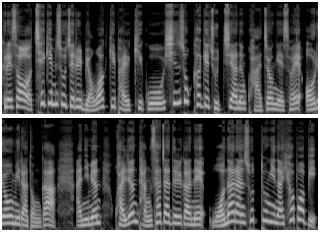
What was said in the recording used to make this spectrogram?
그래서 책임 소재를 명확히 밝히고 신속하게 조치하는 과정에서의 어려움이라던가 아니면 관련 당사자들 간의 원활한 소통이나 협업이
